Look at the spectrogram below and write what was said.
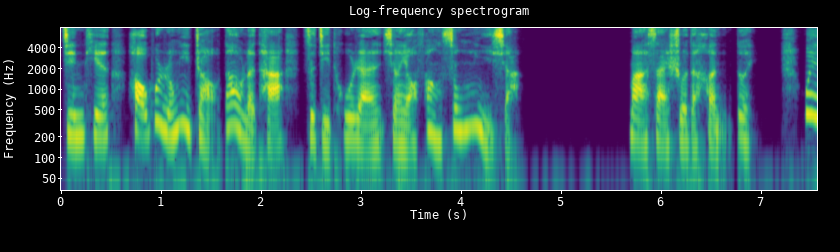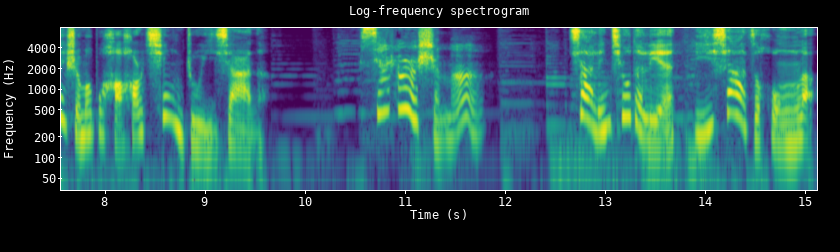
今天好不容易找到了他，自己突然想要放松一下。马赛说的很对，为什么不好好庆祝一下呢？瞎嚷嚷什么？夏林秋的脸一下子红了。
